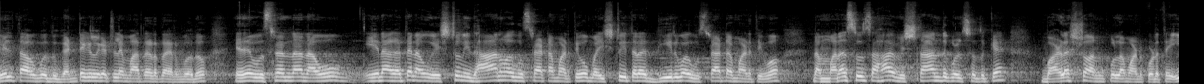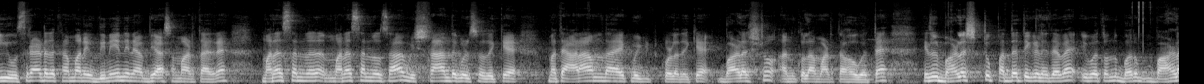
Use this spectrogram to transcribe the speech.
ಹೇಳ್ತಾ ಹೋಗೋದು ಗಂಟೆಗಳಗಟ್ಟಲೆ ಮಾತಾಡ್ತಾ ಇರ್ಬೋದು. ಏನೇ ಉಸಿರನ್ನು ನಾವು ಏನಾಗುತ್ತೆ, ನಾವು ಎಷ್ಟು ನಿಧಾನವಾಗಿ ಉಸಿರಾಟ ಮಾಡ್ತೀವೋ ಎಷ್ಟು ಈ ಥರ ದೀರ್ಘವಾಗಿ ಉಸಿರಾಟ ಮಾಡ್ತೀವೋ, ನಮ್ಮ ಮನಸ್ಸು ಸಹ ವಿಶ್ರಾಂತಿಗೊಳಿಸೋದಕ್ಕೆ ಬಹಳಷ್ಟು ಅನುಕೂಲ ಮಾಡಿಕೊಡುತ್ತೆ. ಈ ಉಸಿರಾಟದ ಕ್ರಮ ನೀವು ದಿನೇ ದಿನೇ ಅಭ್ಯಾಸ ಮಾಡ್ತಾ ಇದ್ರೆ ಮನಸ್ಸನ್ನು ಮನಸ್ಸನ್ನು ಸಹ ವಿಶ್ರಾಂತಿಗೊಳಿಸೋದಕ್ಕೆ ಮತ್ತು ಆರಾಮದಾಯಕವಾಗಿ ಇಟ್ಕೊಳ್ಳೋದಕ್ಕೆ ಬಹಳಷ್ಟು ಅನುಕೂಲ ಮಾಡ್ತಾ ಹೋಗುತ್ತೆ. ಇದ್ರಲ್ಲಿ ಬಹಳಷ್ಟು ಪದ್ಧತಿಗಳಿದ್ದಾವೆ ಇವತ್ತೊಂದು ಬರು, ಬಹಳ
